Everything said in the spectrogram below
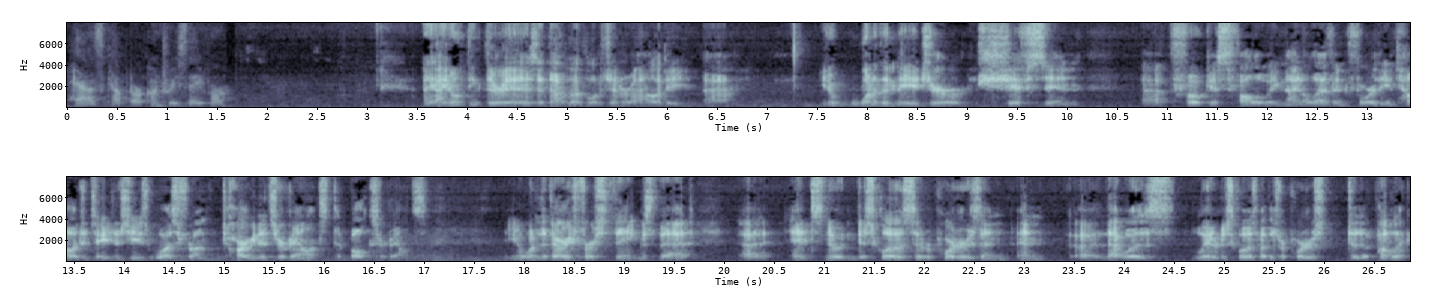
has kept our country safer? I, I don't think there is at that level of generality. Um, you know, one of the major shifts in uh, focus following 9 11 for the intelligence agencies was from targeted surveillance to bulk surveillance. You know, one of the very first things that uh, Ed Snowden disclosed to reporters, and, and uh, that was later disclosed by those reporters to the public,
